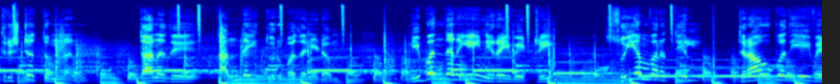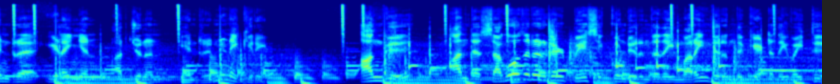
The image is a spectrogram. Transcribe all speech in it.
திருஷ்டத்தும்னன் தனது தந்தை துருபதனிடம் நிபந்தனையை நிறைவேற்றி சுயம்வரத்தில் திரௌபதியை வென்ற இளைஞன் அர்ஜுனன் என்று நினைக்கிறேன். அங்கு அந்த சகோதரர்கள் பேசிக் கொண்டிருந்ததை மறைந்திருந்து கேட்டதை வைத்து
